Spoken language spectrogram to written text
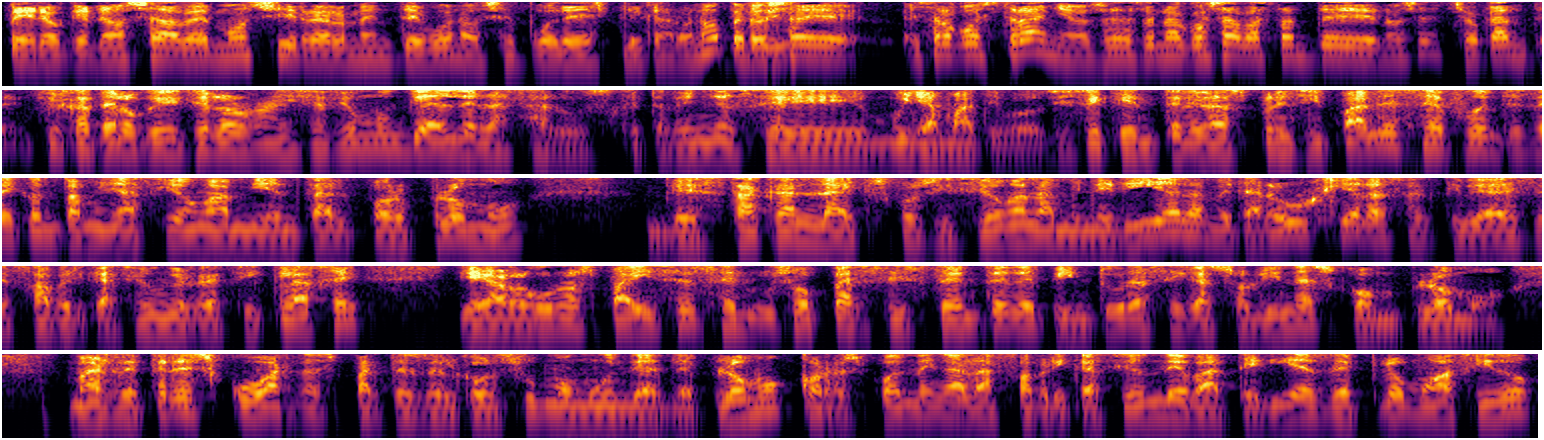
pero que no sabemos si realmente, bueno, se puede explicar o no. Pero es, es, algo extraño, o sea, es una cosa bastante, no sé, chocante. Fíjate lo que dice la Organización Mundial de la Salud, que también es eh, muy llamativo. Dice que entre las principales eh, fuentes de contaminación ambiental por plomo destacan la exposición a la minería, la metalurgia, las actividades de fabricación y reciclaje y en algunos países el uso persistente de pinturas y gasolinas con plomo. Más de tres cuartas partes del consumo mundial de plomo corresponden a la fabricación de baterías de plomo ácido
